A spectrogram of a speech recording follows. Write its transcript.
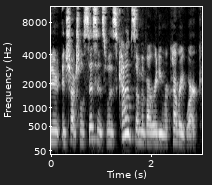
um, instructional assistants was kind of some of our reading recovery work.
